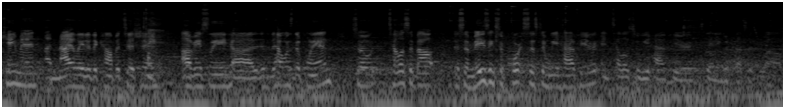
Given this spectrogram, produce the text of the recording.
Came in, annihilated the competition. Obviously, uh, that was the plan. So tell us about this amazing support system we have here and tell us who we have here standing with us as well.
